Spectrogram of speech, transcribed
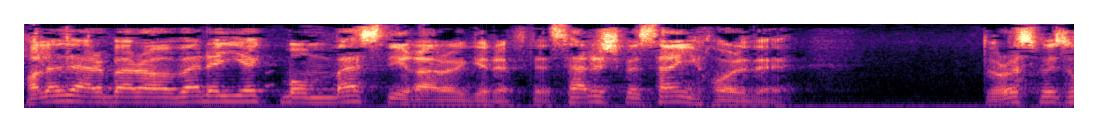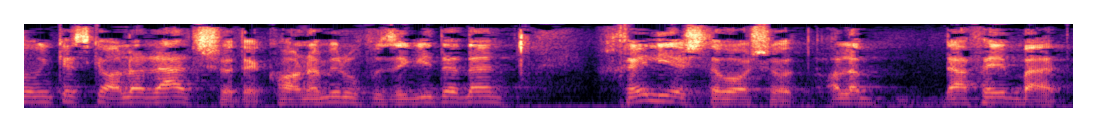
حالا در برابر یک بنبستی قرار گرفته سرش به سنگ خورده. درست مثل اون کسی که حالا رد شده کارنامه رفوزگی دادن خیلی اشتباه شد. حالا دفعه بعد.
